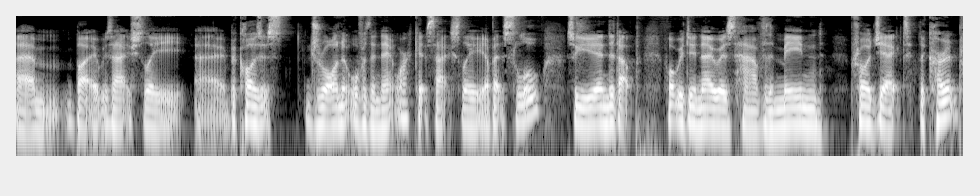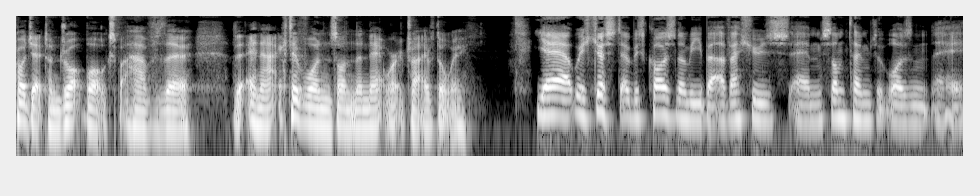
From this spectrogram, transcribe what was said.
Um, but it was actually uh, because it's drawn over the network, it's actually a bit slow. So you ended up, what we do now is have the main project, the current project on Dropbox, but have the, the inactive ones on the network drive, don't we? Yeah, it was just, it was causing a wee bit of issues. Um, sometimes it wasn't, uh,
